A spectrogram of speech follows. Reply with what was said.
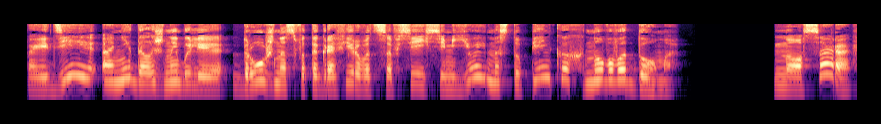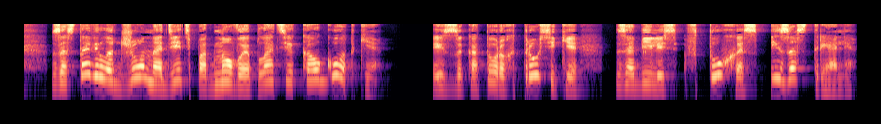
По идее, они должны были дружно сфотографироваться всей семьей на ступеньках нового дома. Но Сара заставила Джо надеть под новое платье колготки, из-за которых трусики забились в тухос и застряли.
